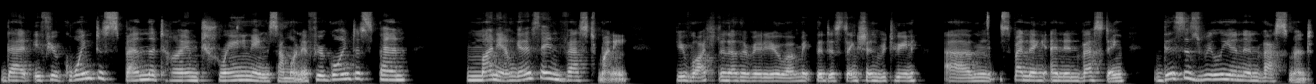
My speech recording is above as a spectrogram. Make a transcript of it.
that if you're going to spend the time training someone, if you're going to spend money, I'm going to say invest money. If you've watched another video, I'll make the distinction between um, spending and investing. This is really an investment.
